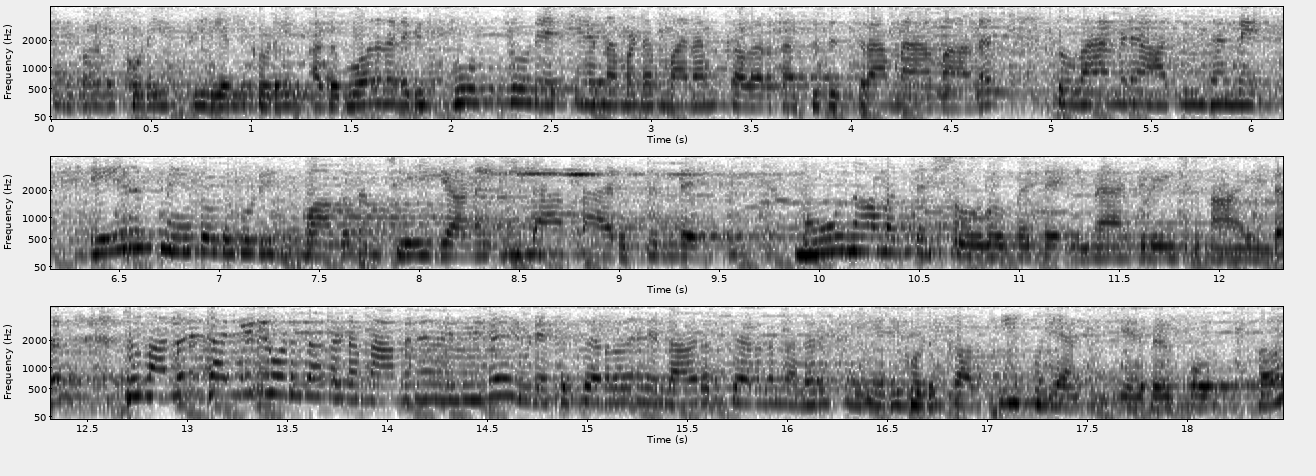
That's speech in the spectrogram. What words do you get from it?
സിനിമകളിൽ കൂടെയും സീരിയലിൽ കൂടെയും അതുപോലെ തന്നെ ബിഗ് ബോസിലൂടെയൊക്കെ നമ്മുടെ മനം കവർന്ന സുചിത്ര മാം ആണ്. സോ മാമിനെ ആദ്യം തന്നെ ഏറെ സ്നേഹത്തോടു കൂടി സ്വാഗതം ചെയ്യുകയാണ് ഇലാ താരസിന്റെ മൂന്നാമത്തെ ഷോറൂമിന്റെ ഇനാഗ്രേഷൻ ആയിട്ട് സോ നല്ലൊരു കയ്യടി കൊടുക്കാൻ കേട്ടോ മാമിന് വേണ്ടിയിട്ട്. ഇവിടെ എത്തിച്ചേർന്നതിന് എല്ലാവരും ചേർന്ന് നല്ലൊരു കയ്യടി കൊടുക്കാം. പ്ലീസ് ഫോർ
